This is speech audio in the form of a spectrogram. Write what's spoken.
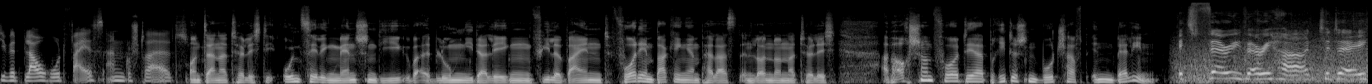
die wird blau-rot-weiß angestrahlt. Und dann natürlich die unzähligen Menschen, die überall Blumen niederlegen, viele weinend vor dem Buckingham Palast in London natürlich, aber auch schon vor der britischen Botschaft in Berlin. It's very, very hard today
